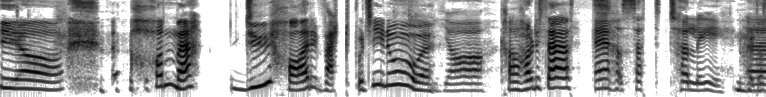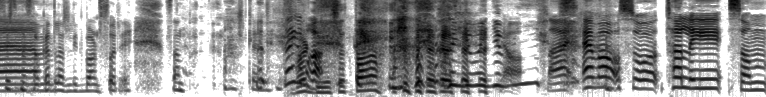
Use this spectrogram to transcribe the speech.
Ja. Hanne, du har vært på kino. Ja. Hva har du sett? Jeg har sett Tully. Nå hørtes det ut som jeg snakket litt barn. Sorry. Sånn. Det Hva går bra. har du sett, da? ja. Nei, jeg var også Tully, som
